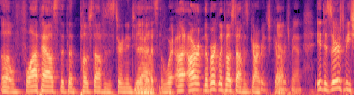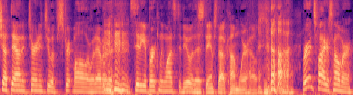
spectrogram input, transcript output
uh, flop house that the post office has turned into now. It's the wor- uh, our the Berkeley post office garbage, garbage man. It deserves to be shut down and turned into a strip mall or whatever the city of Berkeley wants to do with it. Stamps.com warehouse. Burns fires Homer,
